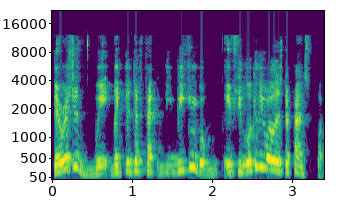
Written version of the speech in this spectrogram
There was just wait like the defense. We can go if you look at the Oilers' defense play.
